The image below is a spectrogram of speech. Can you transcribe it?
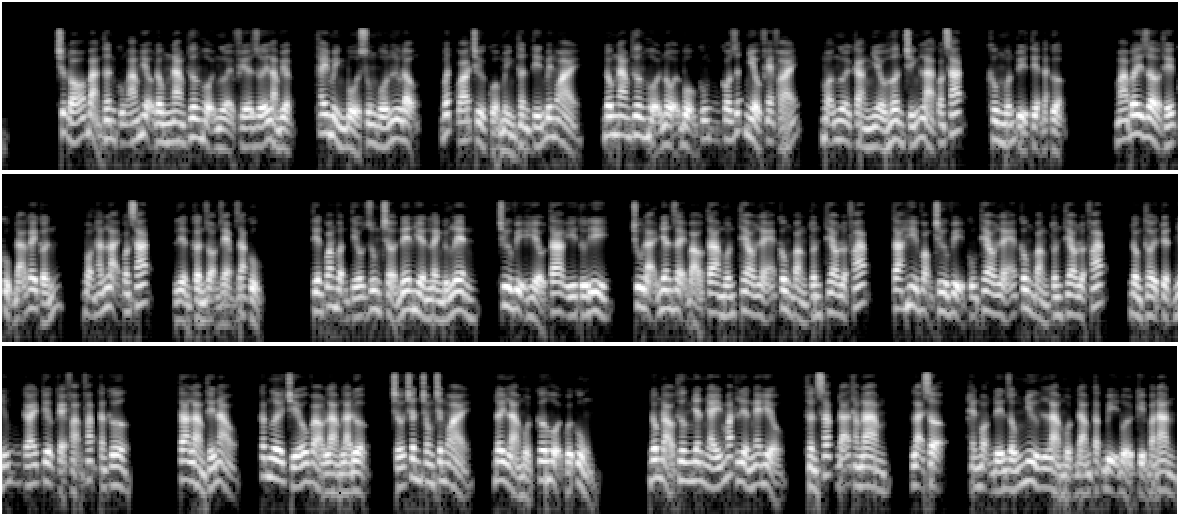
trước đó bản thân cũng ám hiệu đông nam thương hội người phía dưới làm việc, thay mình bổ sung vốn lưu động, bất quá trừ của mình thân tín bên ngoài, đông nam thương hội nội bộ cũng có rất nhiều phe phái, mọi người càng nhiều hơn chính là quan sát, không muốn tùy tiện đặt cược. Mà bây giờ thế cục đã gây cấn, bọn hắn lại quan sát, liền cần dọn dẹp ra cục. Tiền quang vận tiếu dung trở nên hiền lành đứng lên, chư vị hiểu ta ý tứ đi, chu đại nhân dạy bảo ta muốn theo lẽ công bằng tuân theo luật pháp, ta hy vọng chư vị cũng theo lẽ công bằng tuân theo luật pháp, đồng thời tuyệt những cái kia kẻ phạm pháp căn cơ. Ta làm thế nào, các ngươi chiếu vào làm là được, chớ chân trong chân ngoài, đây là một cơ hội cuối cùng đông đảo thương nhân nháy mắt liền nghe hiểu, thần sắc đã tham lam, lại sợ, hèn mọn đến giống như là một đám tặc bị đổi kịp bàn ăn.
